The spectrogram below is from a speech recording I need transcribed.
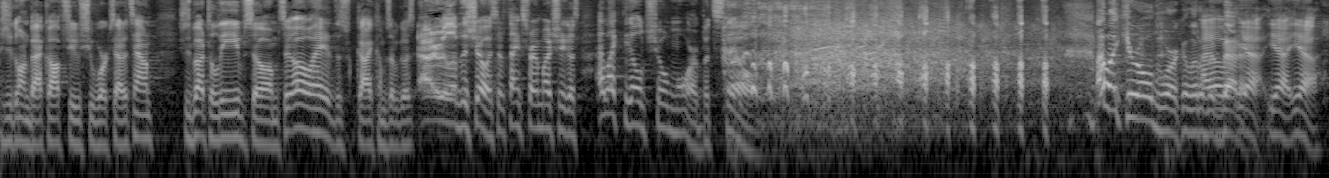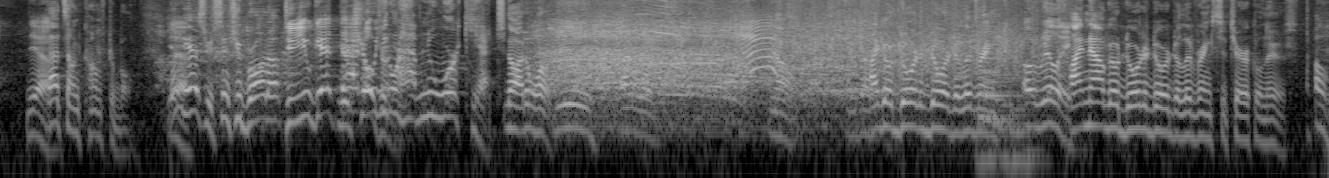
She's going back off. She, she works out of town. She's about to leave, so I'm saying, "Oh, hey." This guy comes up and goes, "I really love the show." I said, "Thanks very much." And he goes, "I like the old show more, but still." I like your old work a little bit better. Yeah, yeah, yeah, yeah. That's uncomfortable. Let me ask you, since you brought up Do you get your that? Oh, you don't have new work yet. No, I don't work. You. I don't work. No. I go door to door delivering. Oh, really? I now go door to door delivering satirical news. Oh.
